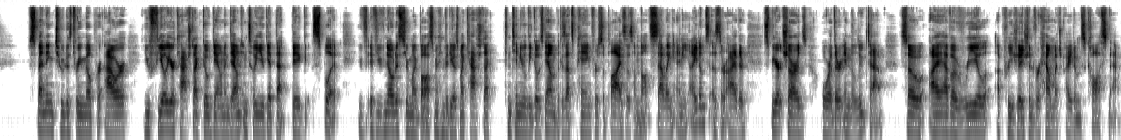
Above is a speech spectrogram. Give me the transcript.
spending 2 to 3 mil per hour, you feel your cash stack go down and down until you get that big split. If, if you've noticed through my Bossman videos, my cash stack continually goes down because that's paying for supplies as I'm not selling any items as they're either spirit shards or they're in the loot tab. So I have a real appreciation for how much items cost now.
